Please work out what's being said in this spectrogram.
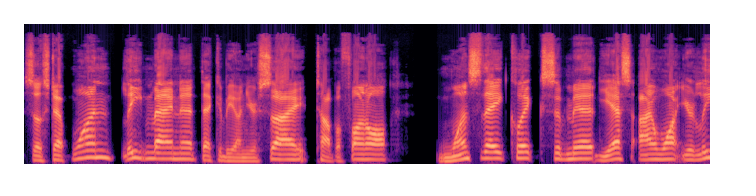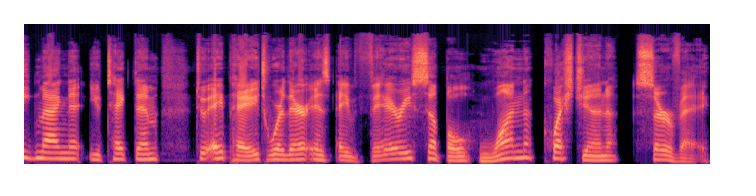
So, step one, lead magnet that could be on your site, top of funnel. Once they click submit, yes, I want your lead magnet, you take them to a page where there is a very simple one question survey.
